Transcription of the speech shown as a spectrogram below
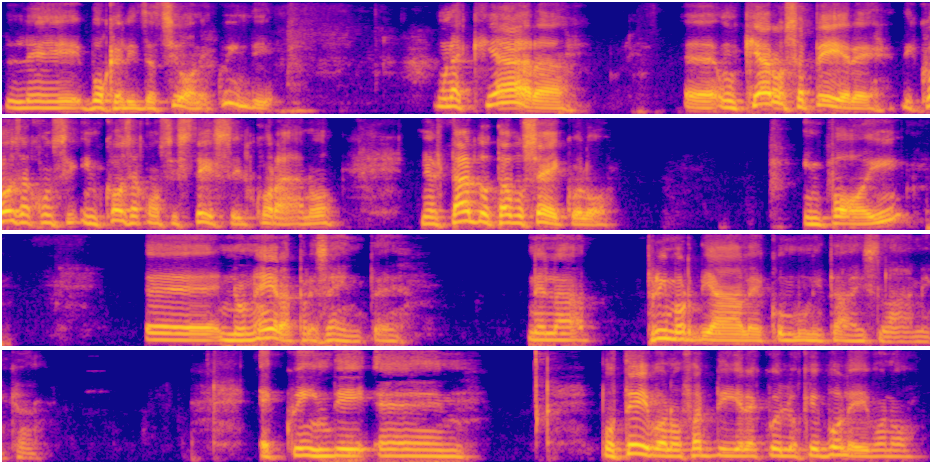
le vocalizzazioni. Quindi una chiara, eh, un chiaro sapere di cosa, in cosa consistesse il Corano nel tardo ottavo secolo in poi eh, non era presente nella primordiale comunità islamica. E quindi eh, potevano far dire quello che volevano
